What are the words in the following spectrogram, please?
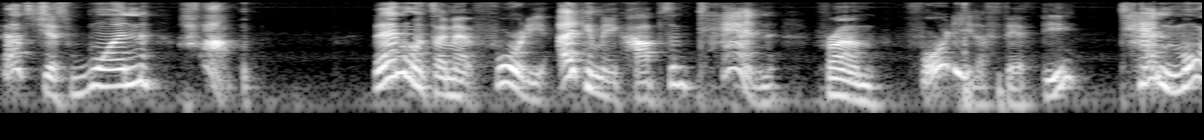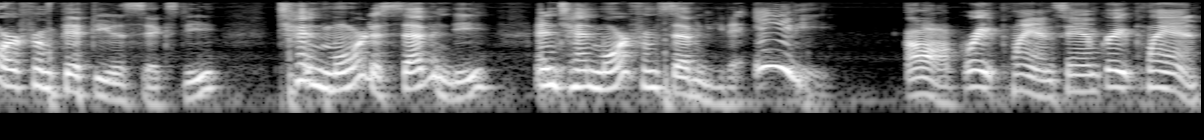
That's just one hop. Then once I'm at 40, I can make hops of 10 from 40 to 50, 10 more from 50 to 60, 10 more to 70, and 10 more from 70 to 80. Oh, great plan, Sam, great plan.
